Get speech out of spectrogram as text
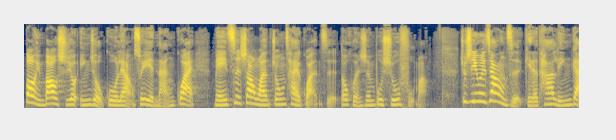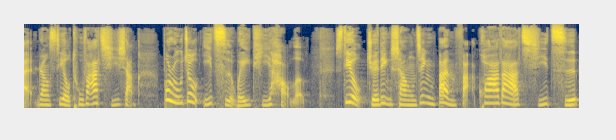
暴饮暴食又饮酒过量，所以也难怪每一次上完中菜馆子都浑身不舒服嘛。就是因为这样子给了他灵感，让 Steel 突发奇想。不如就以此为题好了。Still 决定想尽办法夸大其词，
